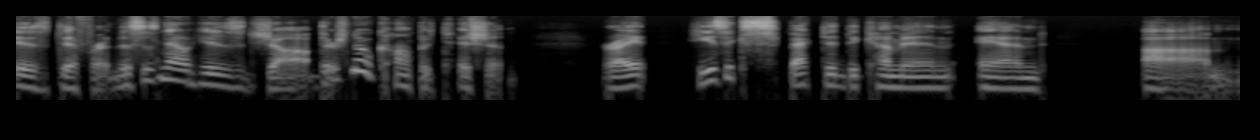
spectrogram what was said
is different. This is now his job. There's no competition, right? He's expected to come in and um,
